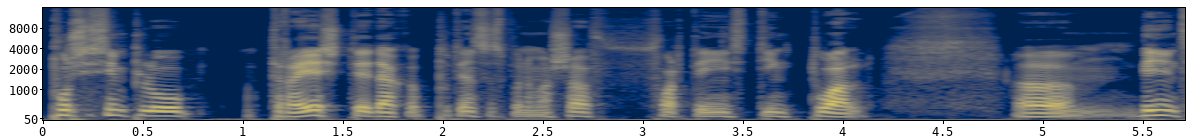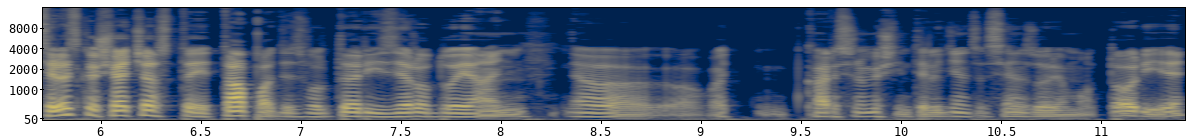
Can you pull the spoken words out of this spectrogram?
pur și simplu trăiește, dacă putem să spunem așa, foarte instinctual. Uh, bineînțeles că și această etapă a dezvoltării 0-2 ani, uh, care se numește inteligență senzorio-motorie,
